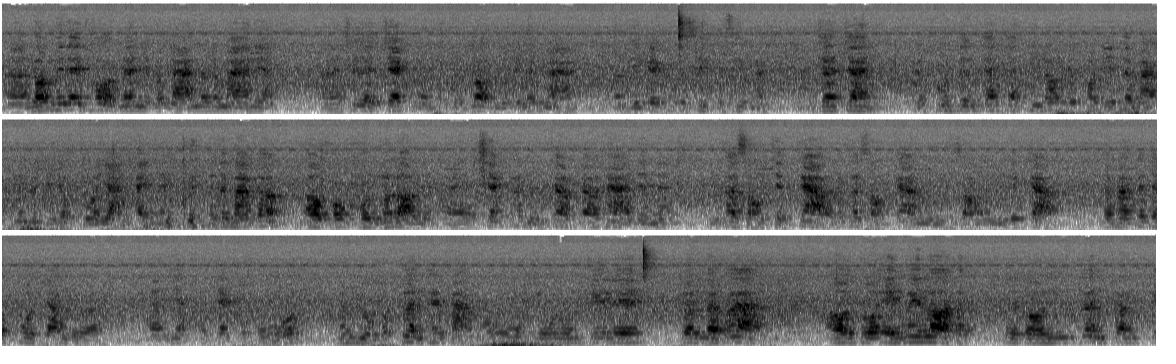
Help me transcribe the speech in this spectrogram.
เอ่อเราไม่ได้โทษนะอย่างกับหลานเรามาเนี่ย เชื่อแจ็คมันรอบนี้จะไม่มาบางทีแกก็กระซิบกระซิบมาอาจารย์อาจารย์เดี๋ยวพูดเรื่องญาติญาติพี่น้องเดี๋ยวพอดีอาจะมาก็ไม่รู้จะยกตัวอย่างใครนะอาจะมาก็เอาของคนของเราเนี่ยแจ็คก็หนึ่งเก้าเก้าห้าเดือนนะหรือก็สองเจ็ดเก้าแล้วก็สองเก้าหนึ่งสองหนึ่งเก้าอาจะมาก็จะพูดย้ำอยู่ว่าอันเนี้ยแจ็คโอ้โหมันอยู่กับเพื่อนใช้ฝังโอ้โหเกลงเกเรจนแบบว่าเอาตัวเองไม่รอดอะคือโดนเพื่อนรังแก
